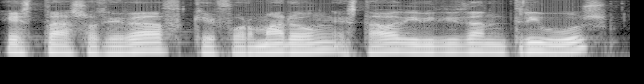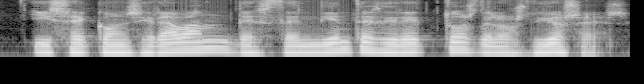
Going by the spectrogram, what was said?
Esta sociedad que formaron estaba dividida en tribus y se consideraban descendientes directos de los dioses.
